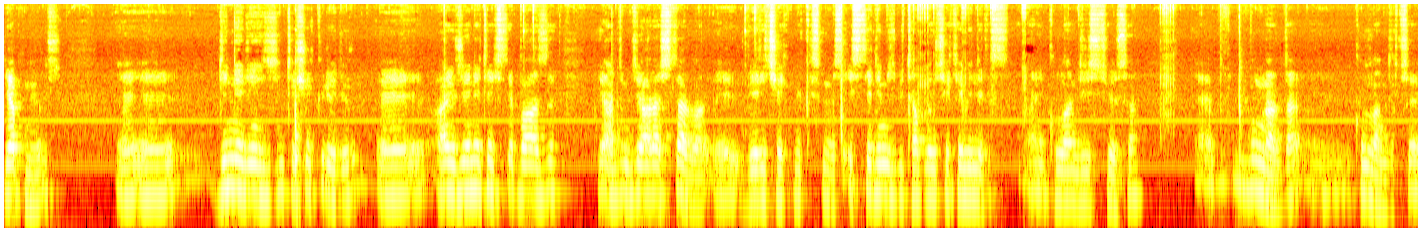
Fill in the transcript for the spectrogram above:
yapmıyoruz. E, dinlediğiniz için teşekkür ediyorum. E, ayrıca Netex'te bazı yardımcı araçlar var. E, veri çekme kısmı mesela istediğimiz bir tabloyu çekebiliriz. Yani kullanıcı istiyorsa. E, bunlar da e, kullandıkça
